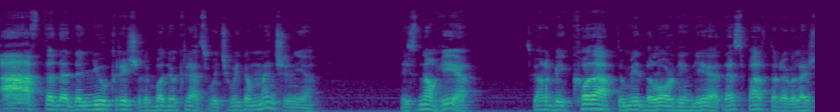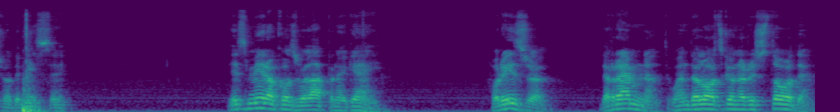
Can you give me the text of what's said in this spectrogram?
after that, the new creature, the body of Christ, which we don't mention here, is not here. It's going to be caught up to meet the Lord in the air. That's part of the revelation of the mystery. These miracles will happen again. for Israel, the remnant, when the Lord's going to restore them.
